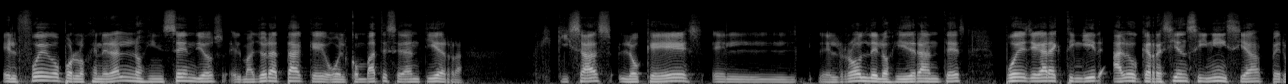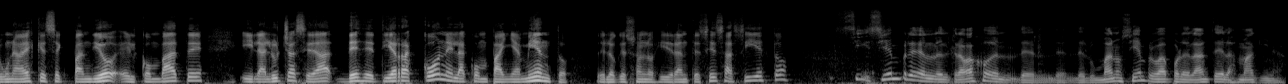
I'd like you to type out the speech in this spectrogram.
el fuego, por lo general en los incendios, el mayor ataque o el combate se da en tierra. Quizás lo que es el, el rol de los hidrantes puede llegar a extinguir algo que recién se inicia, pero una vez que se expandió el combate y la lucha se da desde tierra con el acompañamiento de lo que son los hidrantes. ¿Es así esto? Sí, siempre el, trabajo del, del, humano siempre va por delante de las máquinas.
